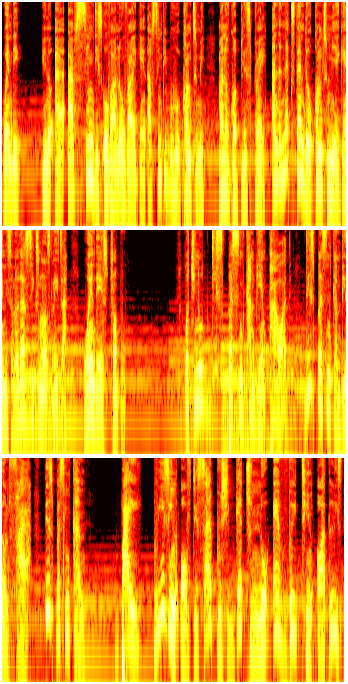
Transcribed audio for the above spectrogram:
when they, you know, I, I've seen this over and over again. I've seen people who come to me, man of God, please pray. And the next time they'll come to me again is another six months later when there is trouble. But you know, this person can be empowered. This person can be on fire. This person can, by reason of discipleship, get to know everything or at least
